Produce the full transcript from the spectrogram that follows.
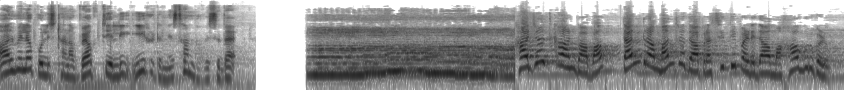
ಆಲ್ಮೇಲ ಪೊಲೀಸ್ ಠಾಣಾ ವ್ಯಾಪ್ತಿಯಲ್ಲಿ ಈ ಘಟನೆ ಸಂಭವಿಸಿದೆ. ಹಜರತ್ ಖಾನ್ ಬಾಬಾ ತಂತ್ರ ಮಂತ್ರದ ಪ್ರಸಿದ್ಧಿ ಪಡೆದ ಮಹಾಗುರುಗಳು.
